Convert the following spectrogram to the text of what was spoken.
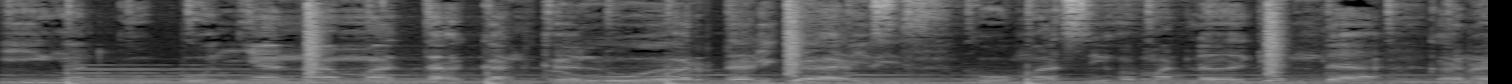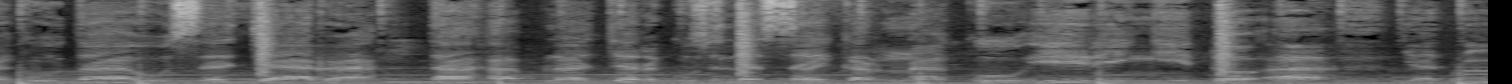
Ingat ku punya nama takkan keluar dari garis Hormat legenda. Karena ku tahu sejarah Tahap belajarku selesai. Karena ku iringi doa Jati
